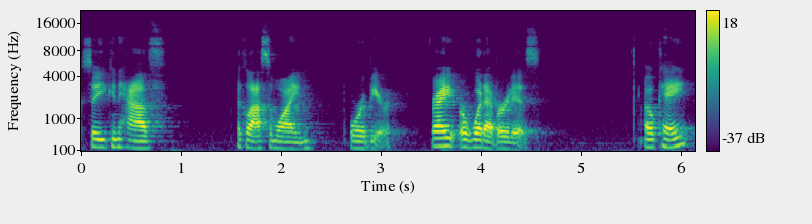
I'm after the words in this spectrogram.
so you can have a glass of wine or a beer, right? Or whatever it is. Okay?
